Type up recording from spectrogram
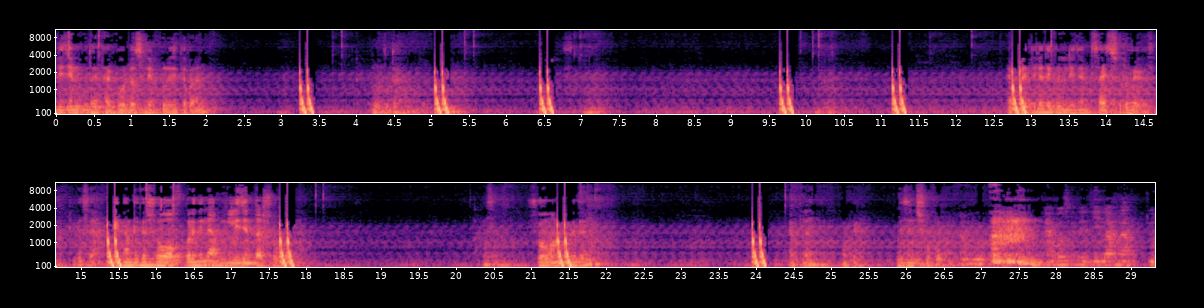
লিজেন্ড কোথায় থাকবে ওটাও সিলেক্ট করে দিতে পারেন। দিলে দেখবেন লিজেন্ড সাইজ ছোট হয়ে গেছে ঠিক আছে? এখান থেকে শো অফ করে দিলে আপনি লিজেন্ড আর শো শো অন করে দেন। অ্যাপ্লাই ওকে লিজেন্ড শো করবে আমি বলছি যে ম্যাপ টু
